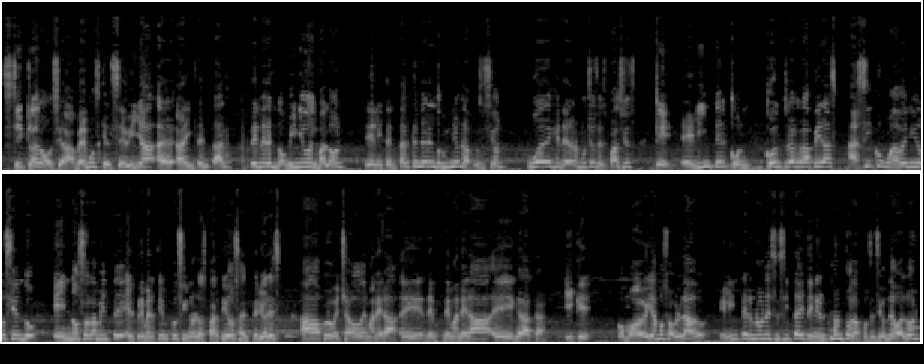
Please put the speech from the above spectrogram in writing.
Sí, claro, o sea, vemos que el Sevilla eh, a intentar tener el dominio del balón, el intentar tener el dominio de la posesión puede generar muchos espacios que el Inter con contras rápidas, así como ha venido siendo en no solamente el primer tiempo, sino en los partidos anteriores, ha aprovechado de manera, eh, de, manera eh, grata y que como habíamos hablado, el Inter no necesita de tener tanto la posesión de balón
